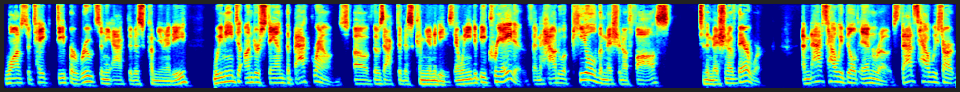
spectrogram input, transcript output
wants to take deeper roots in the activist community, we need to understand the backgrounds of those activist communities. And we need to be creative and how to appeal the mission of FOSS to the mission of their work. And that's how we build inroads. That's how we start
